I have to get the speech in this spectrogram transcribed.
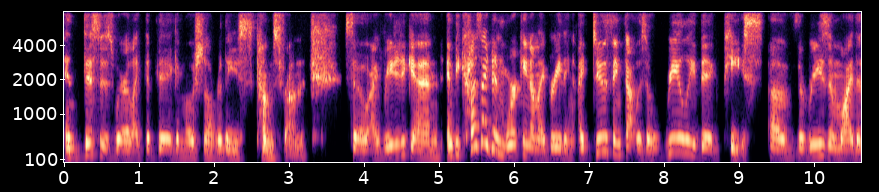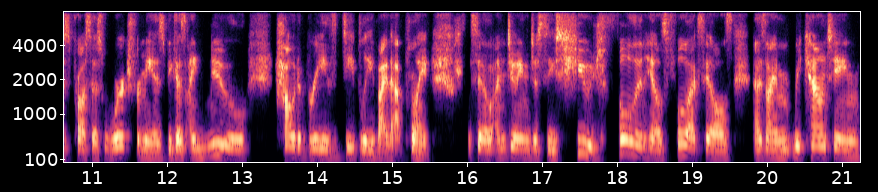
and this is where like the big emotional release comes from. So i read it again and because i've been working on my breathing i do think that was a really big piece of the reason why this process worked for me is because i knew how to breathe deeply by that point. So i'm doing just these huge full inhales full exhales as i'm recounting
